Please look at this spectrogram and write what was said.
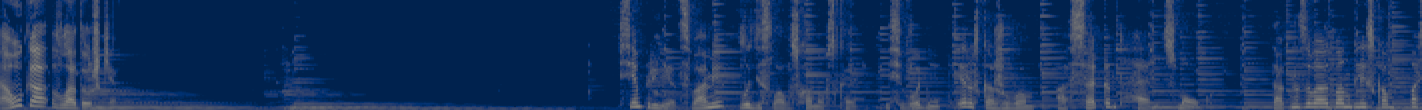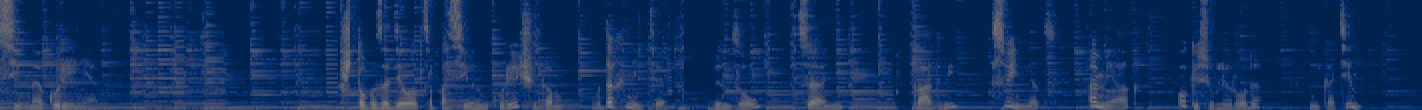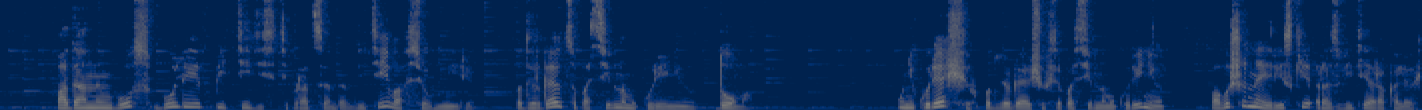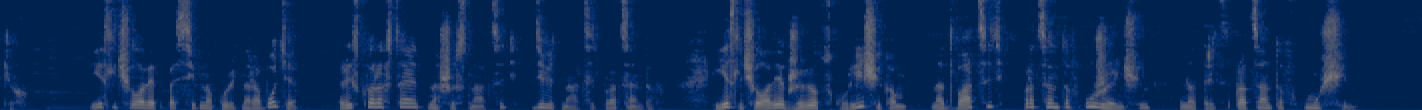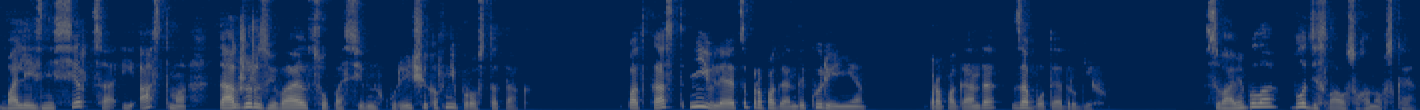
Наука в ладошке. Всем привет, с вами Владислава Сухановская. И сегодня я расскажу вам о Second Hand Smoke. Так называют в английском пассивное курение. Чтобы заделаться пассивным курильщиком, вдохните бензол, цианид, кадмий, свинец, аммиак, окись углерода, никотин. По данным ВОЗ, более 50% детей во всем мире подвергаются пассивному курению дома. У некурящих, подвергающихся пассивному курению, повышенные риски развития рака легких. Если человек пассивно курит на работе, риск вырастает на 16-19%. Если человек живет с курильщиком, на 20% у женщин и на 30% у мужчин. Болезни сердца и астма также развиваются у пассивных курильщиков не просто так. Подкаст не является пропагандой курения. Пропаганда заботы о других. С вами была Владислава Сухановская.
